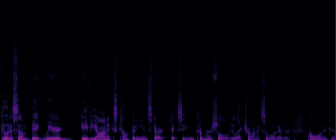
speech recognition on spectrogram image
go to some big weird avionics company and start fixing commercial electronics or whatever. I wanted to,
